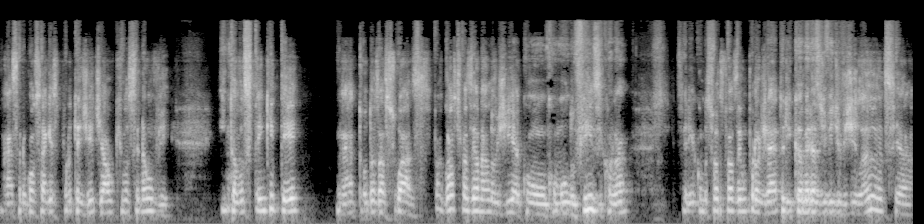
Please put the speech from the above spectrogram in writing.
Né? Você não consegue se proteger de algo que você não vê. Então, você tem que ter né, todas as suas. Eu gosto de fazer analogia com, com o mundo físico, né? Seria como se fosse fazer um projeto de câmeras de videovigilância,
